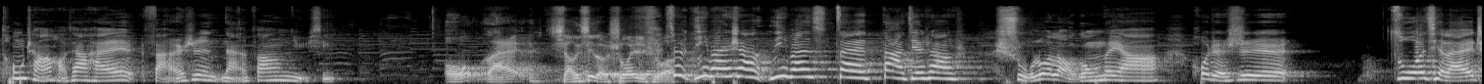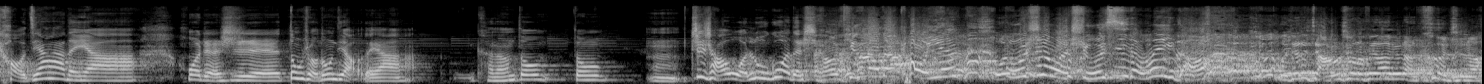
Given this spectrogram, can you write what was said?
通常好像还反而是南方女性。哦，来详细的说一说。就一般上，一般在大街上数落老公的呀，或者是作起来吵架的呀，或者是动手动脚的呀，可能都都。嗯，至少我路过的时候听到的口音 不是我熟悉的味道。我觉得假如说的非常有点克制啊，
